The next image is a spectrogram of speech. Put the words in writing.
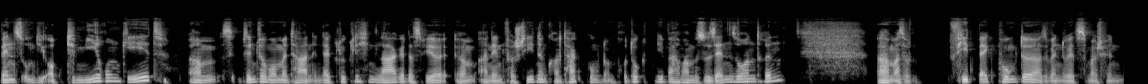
Wenn es um die Optimierung geht, ähm, sind wir momentan in der glücklichen Lage, dass wir ähm, an den verschiedenen Kontaktpunkten und Produkten, die wir haben, haben wir so Sensoren drin. Ähm, also Feedback-Punkte, also wenn du jetzt zum Beispiel,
